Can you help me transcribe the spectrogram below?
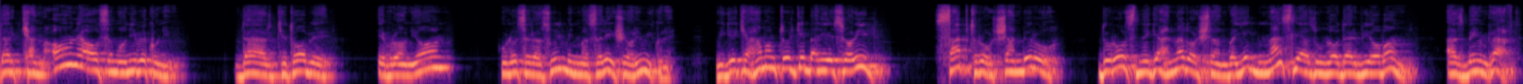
در کنعان آسمانی بکنیم. در کتاب ابرانیان پولس رسول به این مسئله اشاره می‌کنه. میگه که همانطور که بنی اسرائیل سبت رو شنبه رو درست نگه نداشتن و یک نسلی از اونها در بیابان از بین رفت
